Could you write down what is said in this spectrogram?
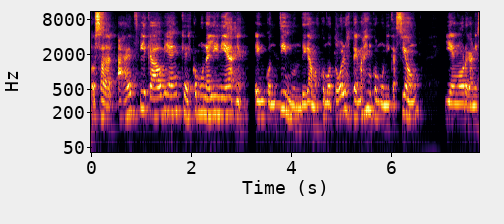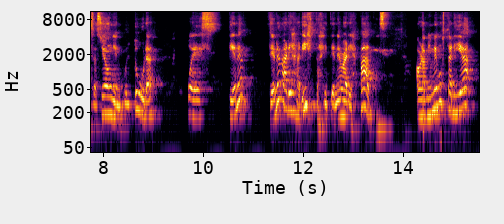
o sea, has explicado bien que es como una línea en, en continuum, digamos, como todos los temas en comunicación y en organización y en cultura, pues tiene, tiene varias aristas y tiene varias patas. Ahora, a mí me gustaría,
